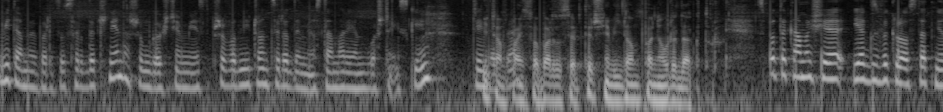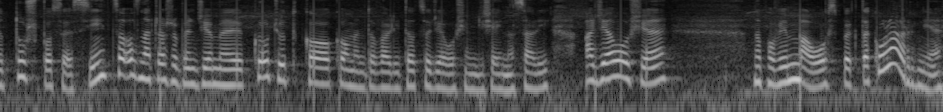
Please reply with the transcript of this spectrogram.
Witamy bardzo serdecznie. Naszym gościem jest przewodniczący Rady Miasta Marian Błaszczyński. Dzień witam dobry. Państwa bardzo serdecznie, witam Panią redaktor. Spotykamy się jak zwykle ostatnio tuż po sesji, co oznacza, że będziemy króciutko komentowali to, co działo się dzisiaj na sali. A działo się, no powiem, mało spektakularnie,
